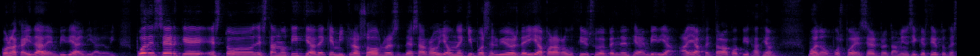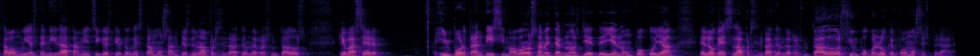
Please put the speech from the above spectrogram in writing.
con la caída de Nvidia el día de hoy. Puede ser que esto, esta noticia de que Microsoft desarrolla un equipo de servidores de IA para reducir su dependencia de Nvidia haya afectado a la cotización. Bueno, pues puede ser, pero también sí que es cierto que estaba muy extendida, también sí que es cierto que estamos antes de una presentación de resultados que va a ser importantísima. Vamos a meternos de lleno un poco ya en lo que es la presentación de resultados y un poco en lo que podemos esperar.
